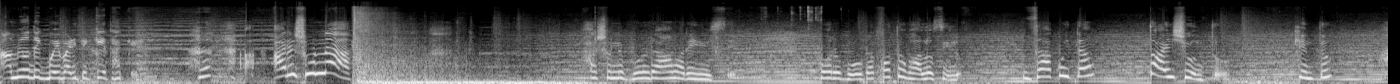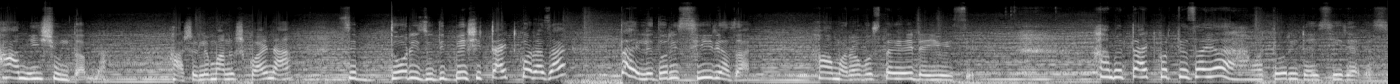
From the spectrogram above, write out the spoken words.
আমিও দেখব এই বাড়িতে কে থাকে। হ্যাঁ? আরে শুন না। আসলে ভুলটা আমারই হয়েছে বড় বউটা কত ভালো ছিল। যা কইতাম তাই শুনতো। কিন্তু আমি শুনতাম না। আসলে মানুষ কয় না যে দড়ি যদি বেশি টাইট করা যায় তাইলে দড়ি ছিঁড়া যায়। আমার অবস্থা এইটাই হয়েছে। আমি টাইট করতে যাই আমার দড়িটাই ছিঁড়ে গেছে।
